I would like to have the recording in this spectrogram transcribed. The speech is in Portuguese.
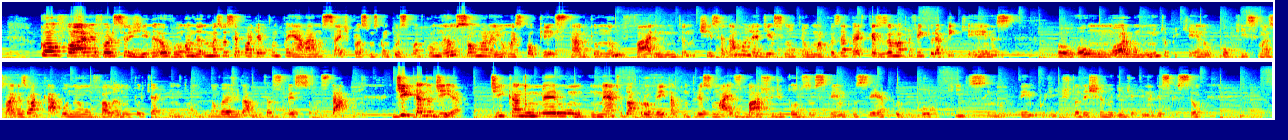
Conforme for surgindo, eu vou mandando, mas você pode acompanhar lá no site próximosconcursos.com, não só o Maranhão, mas qualquer estado que eu não fale muita notícia, dá uma olhadinha se não tem alguma coisa aberta, porque às vezes é uma prefeitura pequena, ou, ou, um órgão muito pequeno, pouquíssimas vagas, eu acabo não falando porque não, não vai ajudar muitas pessoas, tá? Dica do dia. Dica número 1. Um, o método aproveita com preço mais baixo de todos os tempos é por pouquíssimo tempo, gente. Estou deixando o link aqui na descrição.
